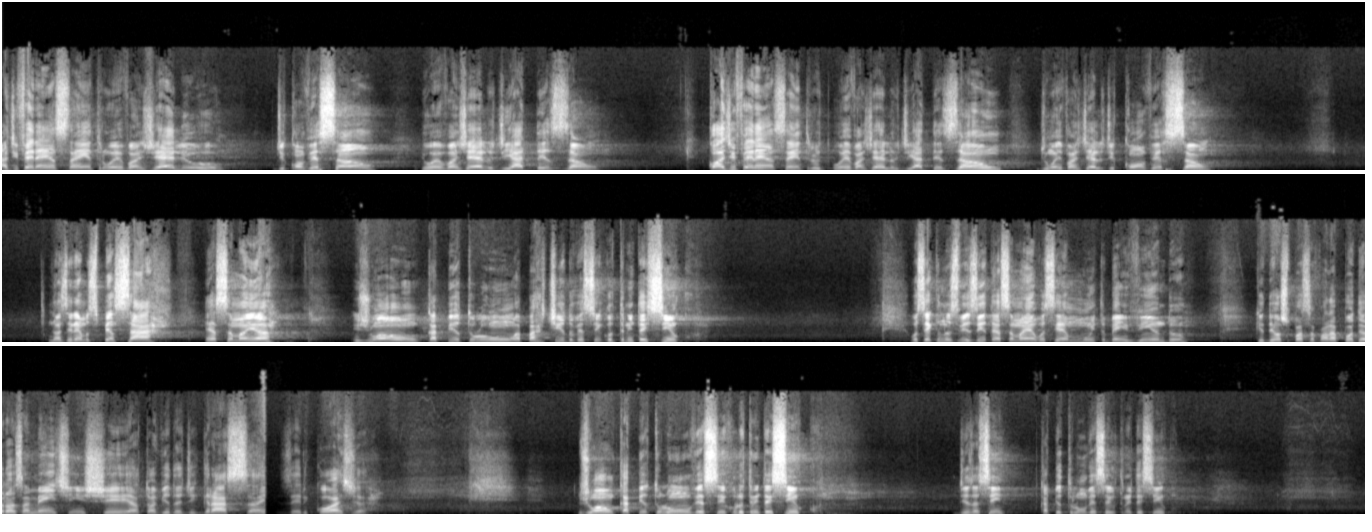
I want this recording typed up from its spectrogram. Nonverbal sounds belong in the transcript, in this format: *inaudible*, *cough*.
a diferença entre o evangelho de conversão e o evangelho de adesão. Qual a diferença entre o evangelho de adesão de um evangelho de conversão? Nós iremos pensar essa manhã em João, capítulo 1, a partir do versículo 35. Você que nos visita essa manhã, você é muito bem-vindo. Que Deus possa falar poderosamente e encher a tua vida de graça misericórdia. João capítulo 1, versículo 35. Diz assim, capítulo 1, versículo 35.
